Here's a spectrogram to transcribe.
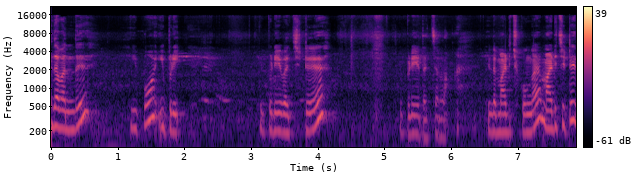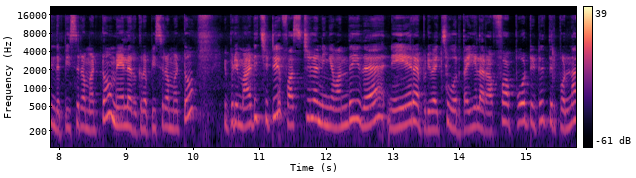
இதை வந்து இப்போ இப்படி இப்படி வச்சுட்டு இப்படியே தைச்சிடலாம். இதை மடிச்சுக்கோங்க. மடிச்சுட்டு இந்த பிசுரை மட்டும் மேலே இருக்கிற பிசுரை மட்டும் இப்படி மடிச்சுட்டு ஃபஸ்ட்டில் நீங்கள் வந்து இதை நேராக இப்படி வச்சு ஒரு தையலை ரஃப்பாக போட்டுட்டு திருப்பணும்னா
